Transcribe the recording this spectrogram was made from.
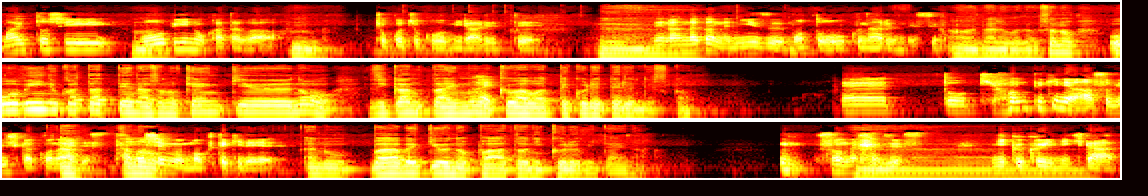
毎年うん。OB の方がうん。ちょこちょこ見られて、へー。でなんだかんだ人数もっと多くなるんですよ。あーなるほど。その OB の方っていうのはその研究の時間帯もはい。加わってくれてるんですか、えーっと基本的には遊びしか来ないです。楽しむ目的で。あのバーベキューのパートに来るみたいな。うんそんな感じです。肉食いに来たっ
